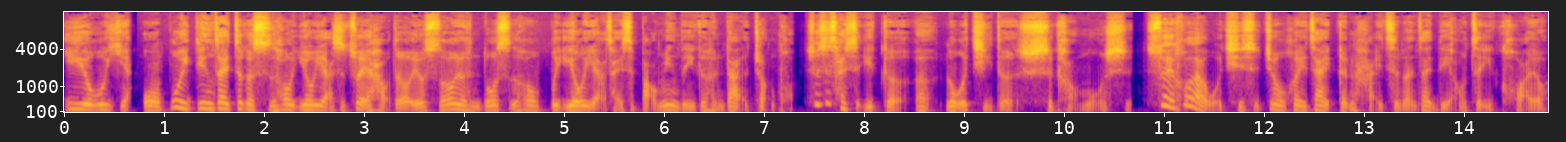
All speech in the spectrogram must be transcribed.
优雅。我不一定在这个时候优雅是最好的哦，有时候有很多时候不优雅才是保命的一个很大的状况。所以这才是一个呃逻辑的思考模式。所以后来。我其实就会在跟孩子们在聊这一块哦，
